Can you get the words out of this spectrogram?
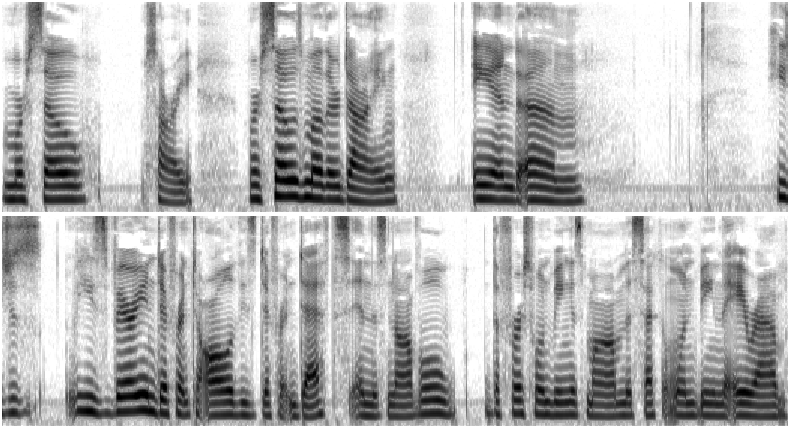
Meursault, sorry, Meursault's mother dying. And um, he's just, he's very indifferent to all of these different deaths in this novel. The first one being his mom, the second one being the Arab,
